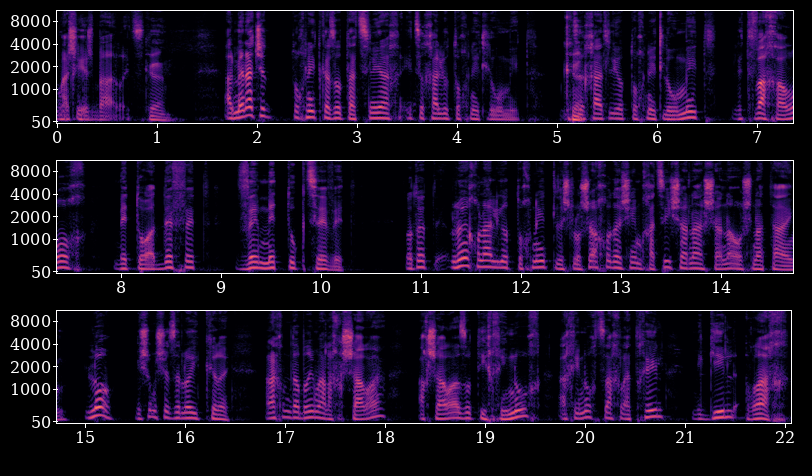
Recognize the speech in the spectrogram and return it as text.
מה שיש בארץ. כן. על מנת שתוכנית כזאת תצליח, היא צריכה להיות תוכנית לאומית. כן. צריכה להיות תוכנית לאומית לטווח ארוך, מתועדפת ומתוקצבת. זאת אומרת, לא יכולה להיות תוכנית לשלושה חודשים, חצי שנה, שנה או שנתיים. לא, משום שזה לא יקרה. אנחנו מדברים על הכשרה, ההכשרה הזאת היא חינוך, החינוך צריך להתחיל מגיל רך.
